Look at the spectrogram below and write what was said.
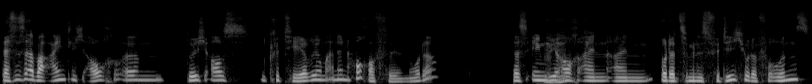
das ist aber eigentlich auch ähm, durchaus ein Kriterium an den Horrorfilm, oder? Dass irgendwie Mhm. auch ein, ein, oder zumindest für dich oder für uns,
